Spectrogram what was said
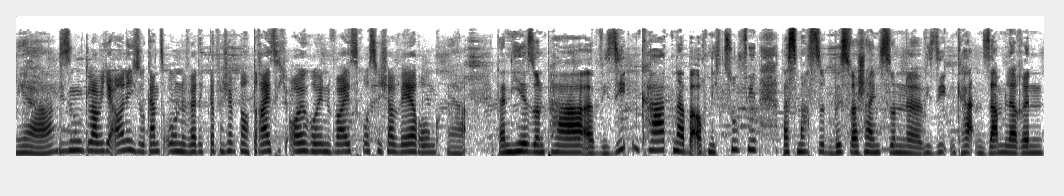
Ja. Die sind, glaube ich, auch nicht so ganz ohne Wert. Ich glaube, ich habe noch 30 Euro in weißrussischer Währung. Ja, dann hier so ein paar äh, Visitenkarten, aber auch nicht zu viel. Was machst du? Du bist wahrscheinlich so eine Visitenkartensammlerin,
